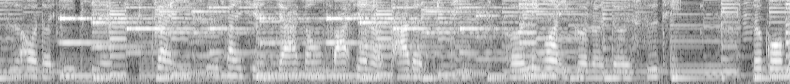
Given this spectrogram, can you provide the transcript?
之后的一天，在疑似范闲家中发现了他的遗体和另外一个人的尸体。德国媒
